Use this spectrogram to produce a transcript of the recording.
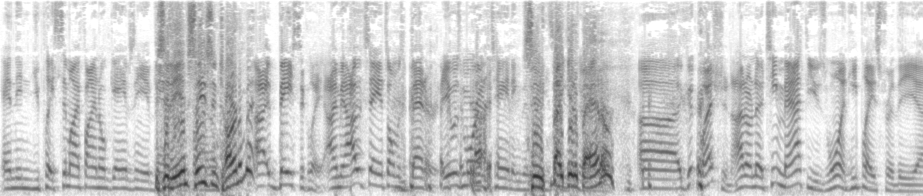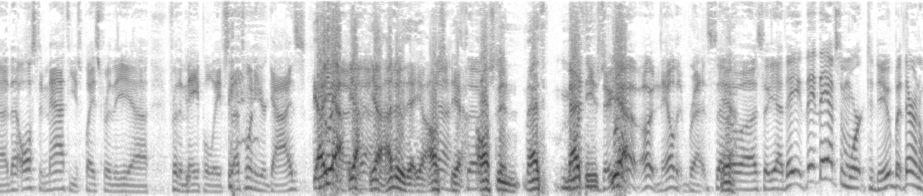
and then you play semifinal games. And you Is it an in-season tournament? Uh, basically, I mean, I would say it's almost better. It was more entertaining. Than See, the if I get a banner? Uh, good question. I don't know. Team Matthews won. He plays for the uh, that Auston Matthews plays for the uh, for the Maple Leafs. So that's one of your guys. Yeah, yeah, Uh, yeah, yeah, I knew that. Yeah, Auston, yeah, so- Auston Math- Matthews. There you yeah. go. Oh, nailed it, Brett. So, Yeah. uh, so yeah, they, they they have some work to do, but they're in a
